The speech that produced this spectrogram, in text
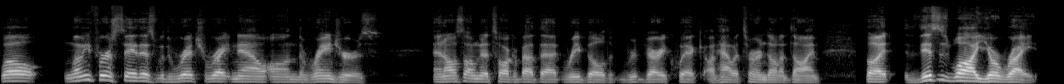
Well, let me first say this with Rich right now on the Rangers. And also, I'm going to talk about that rebuild very quick on how it turned on a dime. But this is why you're right.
